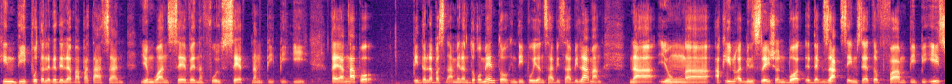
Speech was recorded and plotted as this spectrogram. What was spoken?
Hindi po talaga nila mapatasan yung 1.7 na full set ng PPE. Kaya nga po, pinalabas namin ang dokumento, hindi po yan sabi-sabi lamang, na yung uh, Aquino administration bought the exact same set of um, PPEs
